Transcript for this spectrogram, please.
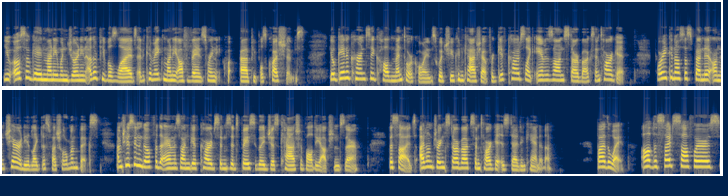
You also gain money when joining other people's lives and can make money off of answering uh, people's questions. You'll gain a currency called Mentor Coins, which you can cash out for gift cards like Amazon, Starbucks, and Target. Or you can also spend it on a charity like the Special Olympics. I'm choosing to go for the Amazon gift card since it's basically just cash of all the options there. Besides, I don't drink Starbucks and Target is dead in Canada. By the way, all of the sites softwares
